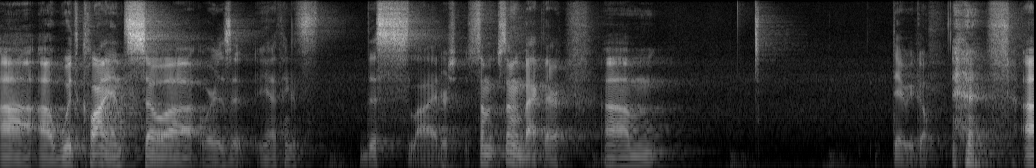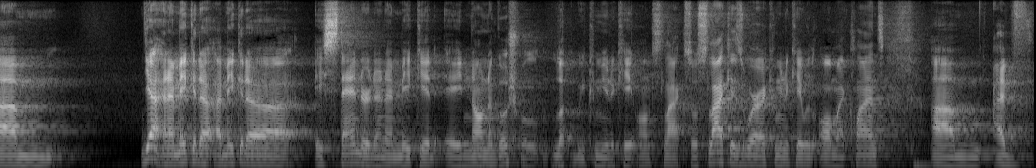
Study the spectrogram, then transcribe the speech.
uh, uh, with clients. So uh, where is it? Yeah, I think it's this slide or some, something back there. Um, there we go. um, yeah, and I make it a I make it a, a standard and I make it a non-negotiable. Look, we communicate on Slack. So Slack is where I communicate with all my clients. Um, I've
